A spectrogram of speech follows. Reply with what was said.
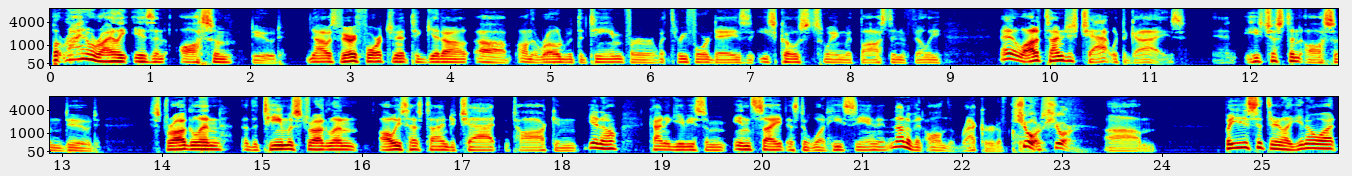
But Ryan O'Reilly is an awesome dude. Now I was very fortunate to get on uh, on the road with the team for what three four days, East Coast swing with Boston and Philly, and a lot of time just chat with the guys. And he's just an awesome dude. Struggling, the team was struggling. Always has time to chat and talk, and you know, kind of give you some insight as to what he's seeing. And none of it on the record, of course. Sure, sure. Um, but you just sit there and like, you know what?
